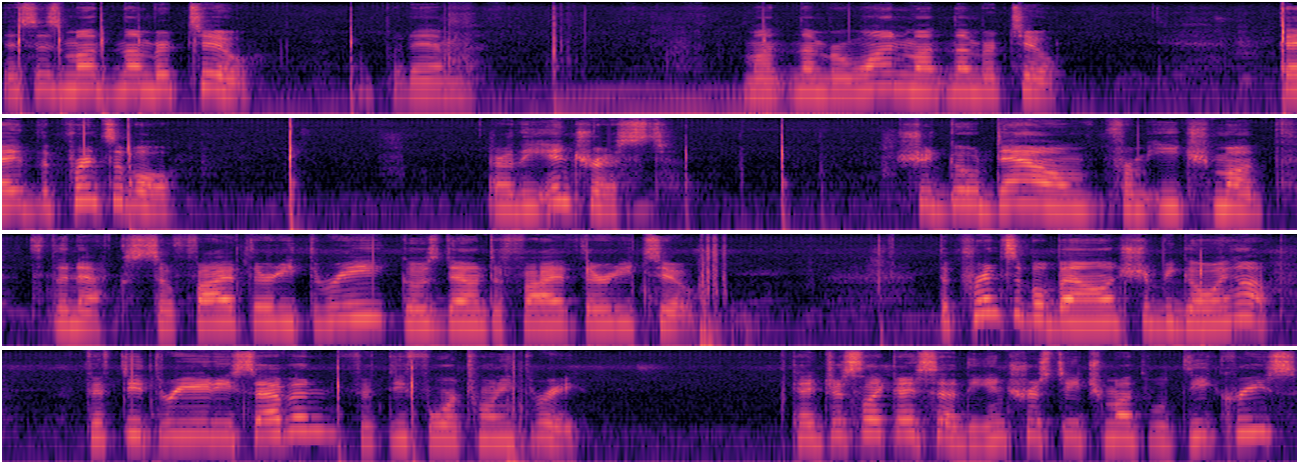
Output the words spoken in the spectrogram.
This is month number two. I'll put M. Month number one, month number two. Okay, the principal, or the interest, should go down from each month the next. So 533 goes down to 532. The principal balance should be going up. 5387, 5423. Okay, just like I said, the interest each month will decrease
